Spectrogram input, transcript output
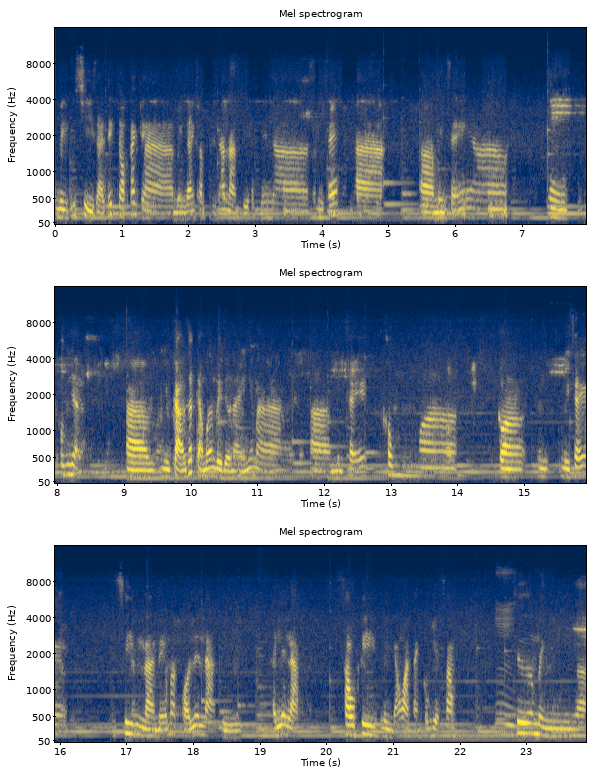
mình cũng chỉ giải thích cho khách là mình đang trong thời gian làm việc nên uh, xin phép là uh, mình sẽ uh, không nhận. Uh, mình cảm rất cảm ơn về điều này nhưng mà uh, mình sẽ không uh, còn mình sẽ xin là nếu mà có liên lạc thì hãy liên lạc sau khi mình đã hoàn thành công việc xong ừ. chứ mình à,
